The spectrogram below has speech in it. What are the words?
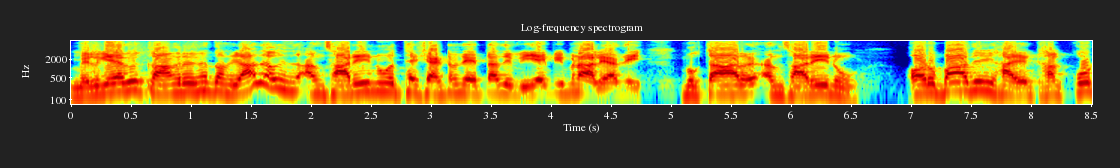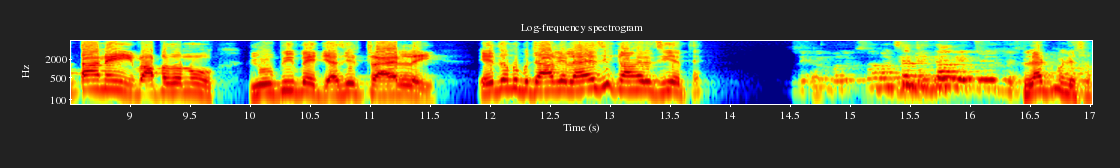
ਮਿਲ ਗਿਆ ਕੋਈ ਕਾਂਗਰਸ ਨੇ ਤੁਹਾਨੂੰ ਯਾਦ ਹੈ ਅੰਸਾਰੀ ਨੂੰ ਇੱਥੇ ਸ਼ੈਲਟਰ ਦੇ ਦਿੱਤਾ ਸੀ ਵੀਆਈਪੀ ਬਣਾ ਲਿਆ ਸੀ ਮੁਖਤਾਰ ਅੰਸਾਰੀ ਨੂੰ। ਔਰ ਬਾਅਦ ਹੀ ਹਾਈ- ਕੋਟਾ ਨੇ ਹੀ ਵਾਪਸ ਉਹਨੂੰ ਯੂਪੀ ਭੇਜਿਆ ਸੀ ਟ੍ਰਾਇਲ ਲਈ। ਇਹਦੇ ਨੂੰ ਬਚਾ ਕੇ ਲਾਏ ਸੀ ਕਾਂਗਰਸੀ ਇੱਥੇ? ਲੇਕਿਨ ਮਲਿਕ ਮਲਿਕ ਸਾਹਿਬ ਸਾਹਿਬ, ਦਿੱਲੀ ਜਿੱਦਾਂ- ਦੇ ਵਿੱਚ ਜਿਸ Let me listen.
